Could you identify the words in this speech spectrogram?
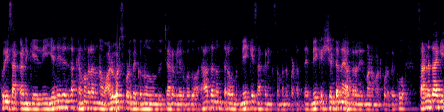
ಕುರಿ ಸಾಕಾಣಿಕೆಯಲ್ಲಿ ಏನೇನೆಲ್ಲ ಕ್ರಮಗಳನ್ನು ನಾವು ಅಳವಡಿಸ್ಕೊಳ್ಬೇಕು ಅನ್ನೋ ಒಂದು ವಿಚಾರಗಳಿರ್ಬೋದು, ಅದಾದ ನಂತರ ಒಂದು ಮೇಕೆ ಸಾಕಾಣಿಕೆ ಸಂಬಂಧಪಟ್ಟಂತೆ ಮೇಕೆ ಶೆಡ್ಡನ್ನು ಯಾವ ಥರ ನಿರ್ಮಾಣ ಮಾಡ್ಕೊಳ್ಬೇಕು, ಸಣ್ಣದಾಗಿ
